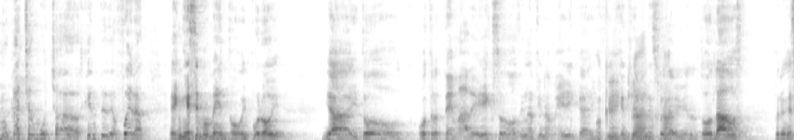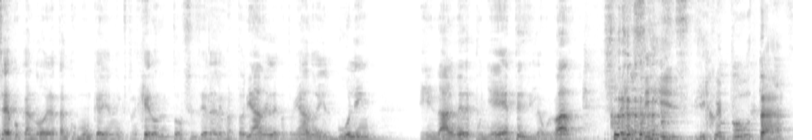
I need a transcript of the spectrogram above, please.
no cachan mucha gente de afuera. En ese momento, hoy por hoy, ya hay todo otro tema de éxodos en Latinoamérica y Ok, gente claro, de Venezuela viviendo en todos lados. Pero en esa época no era tan común que hayan extranjeros. Entonces era el ecuatoriano, el ecuatoriano y el bullying. Y darme de puñetes y la huevada. Sí, hijo de puta.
